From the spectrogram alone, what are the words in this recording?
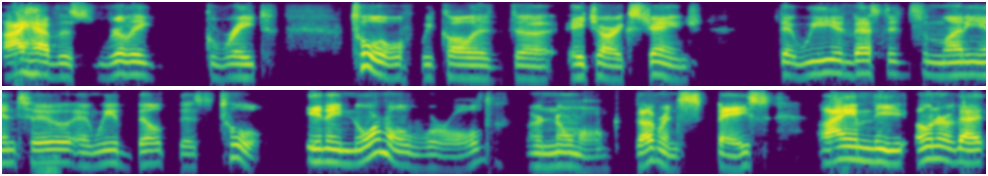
I have this really great tool. We call it uh, HR Exchange that we invested some money into, mm-hmm. and we built this tool. In a normal world or normal governance space, I am the owner of that,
